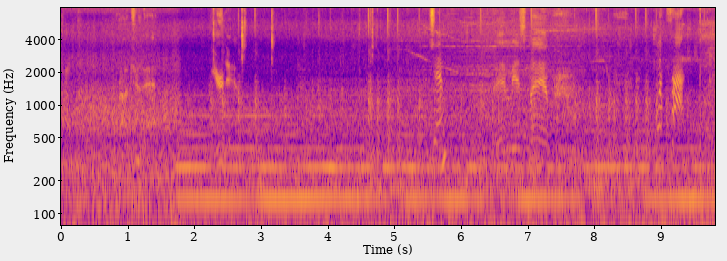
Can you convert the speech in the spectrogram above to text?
Roger that. You're down. Jim, yes, ma'am. what's that?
